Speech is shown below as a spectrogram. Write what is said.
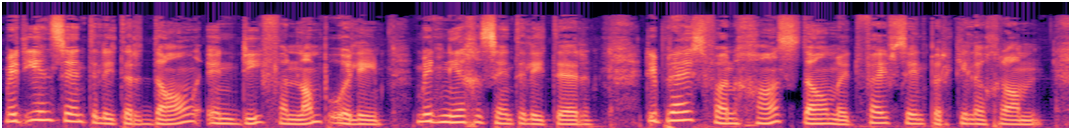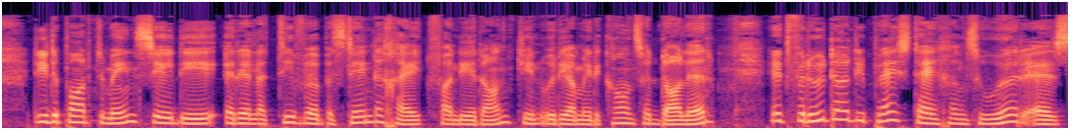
met 1 sent per liter daal en die van lampolie met 9 sent per liter. Die prys van gas daal met 5 sent per kilogram. Die departement sê die relatiewe bestendigheid van die rand teenoor die Amerikaanse dollar het verhoed dat die prysstygings hoër is.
